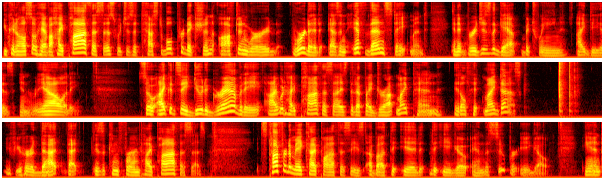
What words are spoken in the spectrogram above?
You can also have a hypothesis, which is a testable prediction, often word, worded as an if then statement, and it bridges the gap between ideas and reality. So I could say, due to gravity, I would hypothesize that if I drop my pen, it'll hit my desk. If you heard that, that is a confirmed hypothesis. It's tougher to make hypotheses about the id, the ego, and the superego. And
